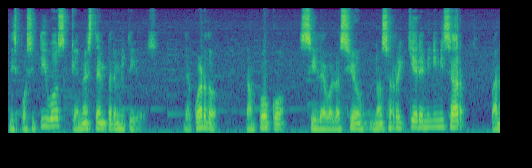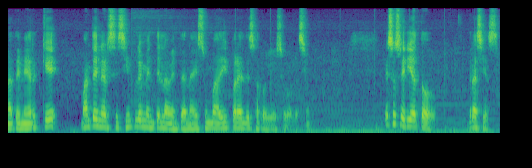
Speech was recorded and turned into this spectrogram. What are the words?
dispositivos que no estén permitidos. ¿De acuerdo? Tampoco, si la evaluación no se requiere minimizar, van a tener que mantenerse simplemente en la ventana de Sumadi para el desarrollo de su evaluación. Eso sería todo. Gracias.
